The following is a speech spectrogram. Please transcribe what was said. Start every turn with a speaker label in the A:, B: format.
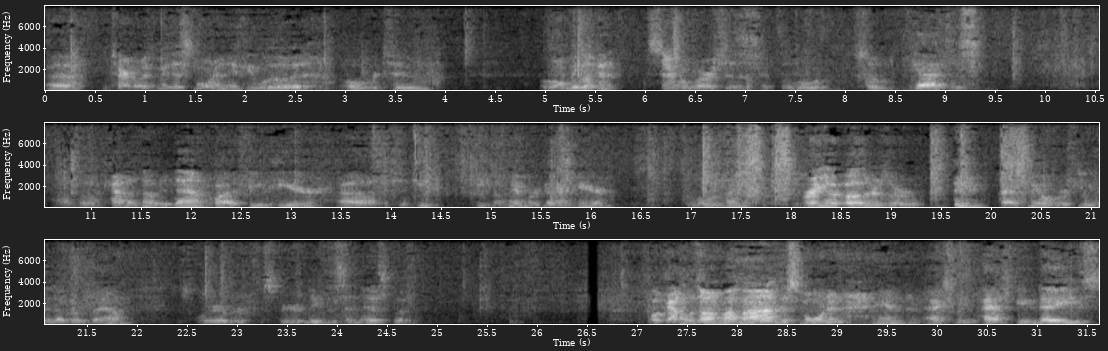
A: Uh, turn with me this morning, if you would, over to. We're going to be looking at several verses if the Lord so guides us. I've uh, kind of noted down quite a few here uh, to keep keep my memory going here. The Lord may bring up others or pass me over a few that I wrote down, just wherever the Spirit leads us in this. But what kind of was on my mind this morning, and actually the past few days,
